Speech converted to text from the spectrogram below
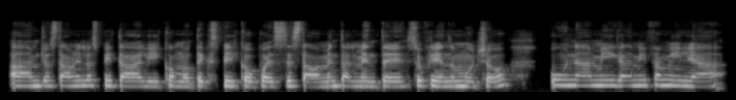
um, yo estaba en el hospital y como te explico, pues estaba mentalmente sufriendo mucho una amiga de mi familia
